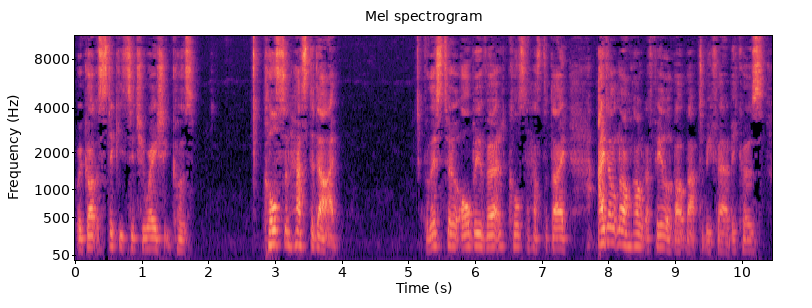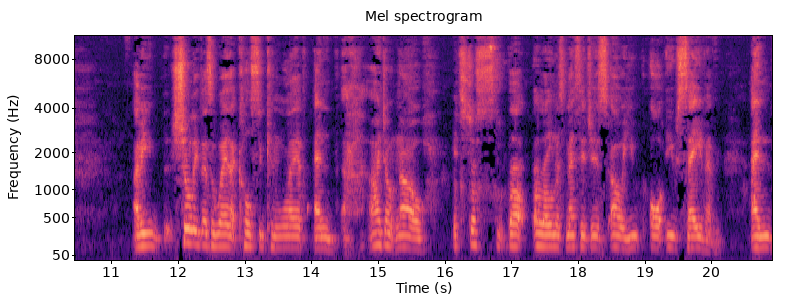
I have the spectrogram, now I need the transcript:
we've got a sticky situation because Coulson has to die. For this to all be averted, Coulson has to die. I don't know how to feel about that, to be fair, because I mean, surely there's a way that Coulson can live, and uh, I don't know. It's just that Elena's message is, "Oh, you or you save him," and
